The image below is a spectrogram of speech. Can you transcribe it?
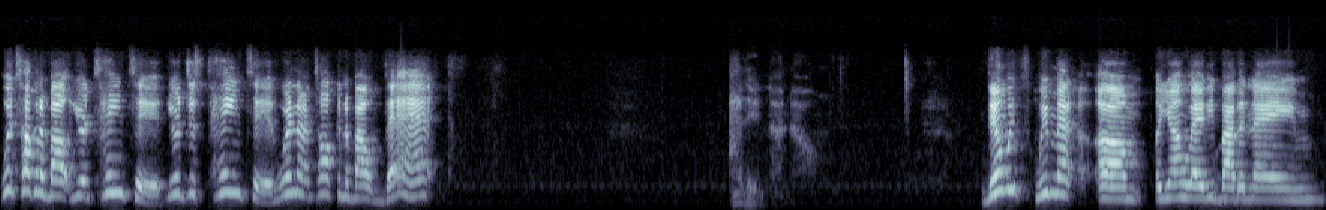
we're talking about you're tainted. You're just tainted. We're not talking about that. I did not know. Then we we met um a young lady by the name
